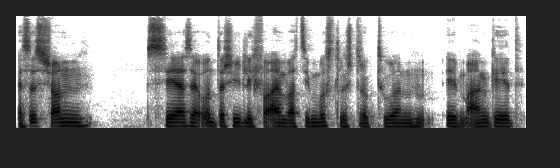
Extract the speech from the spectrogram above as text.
es ist schon sehr, sehr unterschiedlich, vor allem was die Muskelstrukturen eben angeht.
